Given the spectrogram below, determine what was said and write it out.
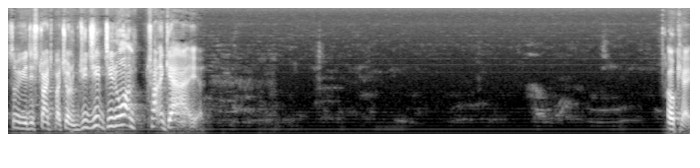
some of you are distracted by children. Do you, do you know what I'm trying to get at here? Okay.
